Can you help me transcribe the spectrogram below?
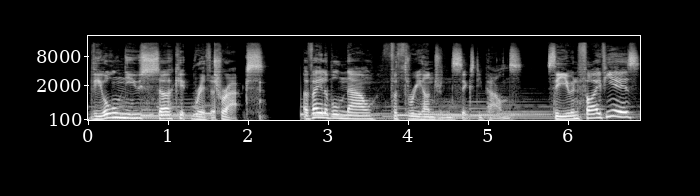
The all-new Circuit Rhythm tracks. Available now for £360. See you in five years!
